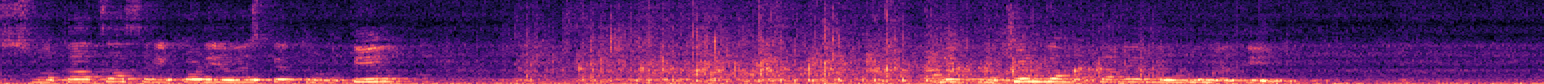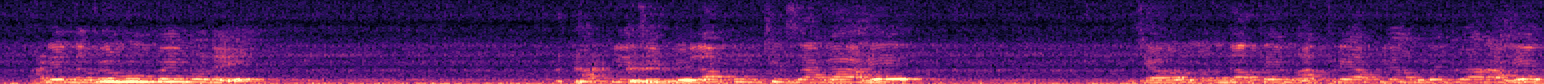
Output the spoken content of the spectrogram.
स्वतःचाच रेकॉर्ड व्यवस्थित तोडतील आणि प्रचंड मताने निवडून येतील. आणि नवी मुंबईमध्ये आपली जी बेलापूरची जागा आहे ज्यावर मंदाताई म्हात्रे आपल्या उमेदवार आहेत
